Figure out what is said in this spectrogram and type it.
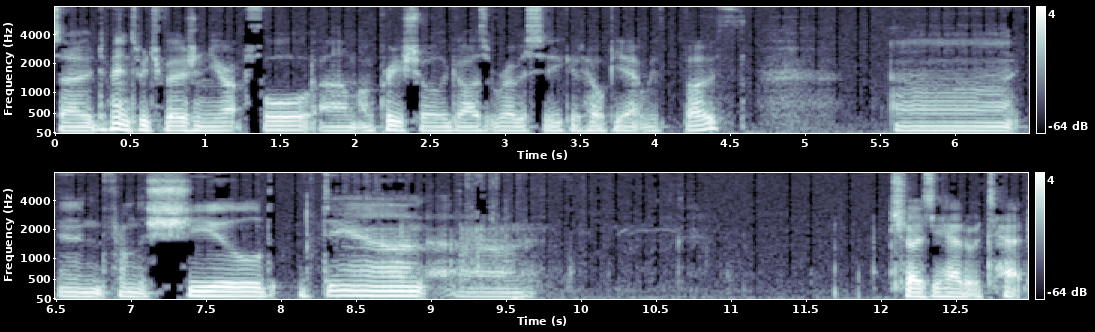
So it depends which version you're up for. Um, I'm pretty sure the guys at City could help you out with both. Uh, and from the shield down, um, shows you how to attach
